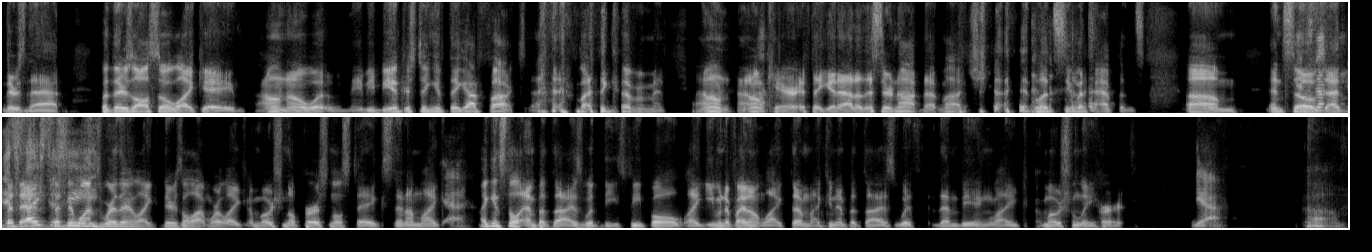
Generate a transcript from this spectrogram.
there's that. But there's also like a i don't know what maybe be interesting if they got fucked by the government. I don't i don't care if they get out of this or not that much. Let's see what happens. Um and so not- that but that nice but the ones where they're like there's a lot more like emotional personal stakes then i'm like yeah, i can still empathize with these people. Like even if i don't like them i can empathize with them being like emotionally hurt. Yeah. um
